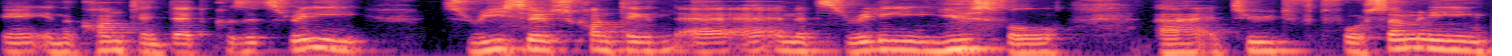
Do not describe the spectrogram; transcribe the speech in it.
in, in the content that because it's really it's research content uh, and it's really useful uh, to for so many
